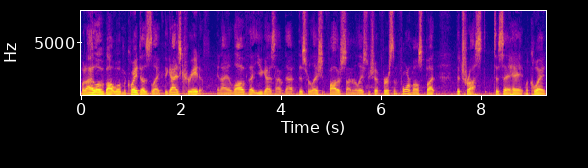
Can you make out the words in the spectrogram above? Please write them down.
what I love about what McQuaid does, is like the guy's creative, and I love that you guys have that this relation father son relationship first and foremost, but the trust to say, hey, McQuaid,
